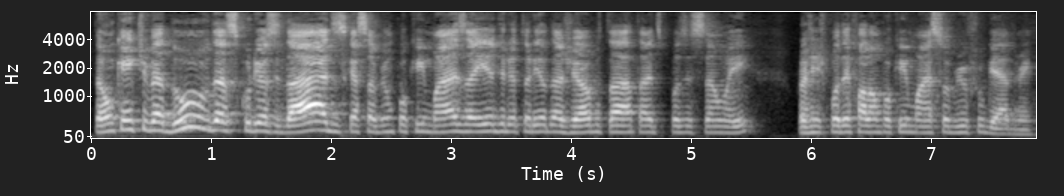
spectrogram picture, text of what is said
Então, quem tiver dúvidas, curiosidades, quer saber um pouquinho mais, aí a diretoria da GELB está tá à disposição aí para a gente poder falar um pouquinho mais sobre o Full Gathering.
